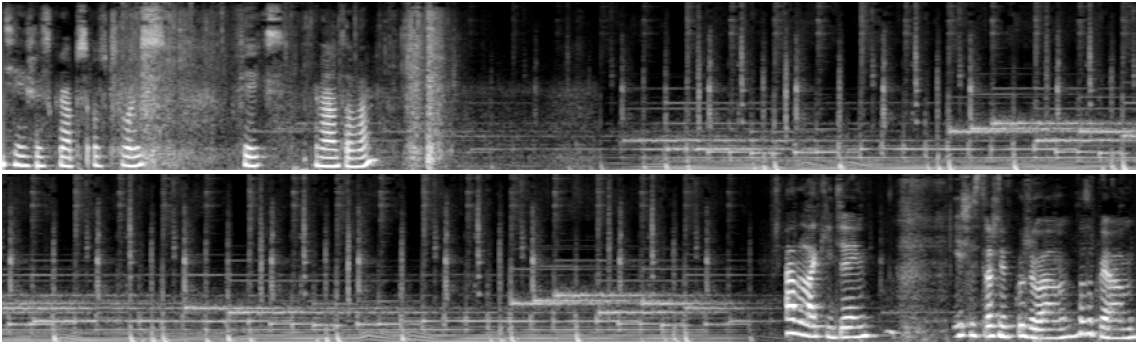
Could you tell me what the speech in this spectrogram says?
Dzisiejszy scrubs of choice fix granatowe. Unlucky dzień. I się strasznie wkurzyłam, bo zrobiłam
